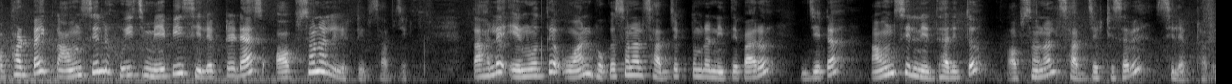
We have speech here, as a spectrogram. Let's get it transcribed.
offered by council which may be selected as optional elective subject তাহলে এর মধ্যে ওয়ান ভোকেশনাল সাবজেক্ট তোমরা নিতে পারো, যেটা কাউন্সিল নির্ধারিত অপশনাল সাবজেক্ট হিসাবে সিলেক্ট হবে।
